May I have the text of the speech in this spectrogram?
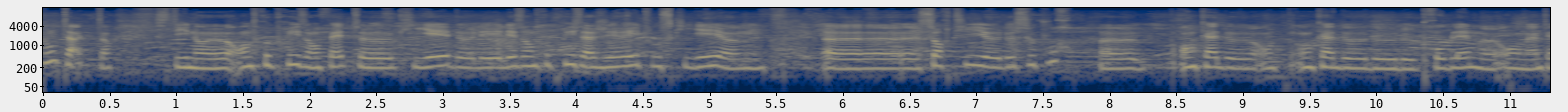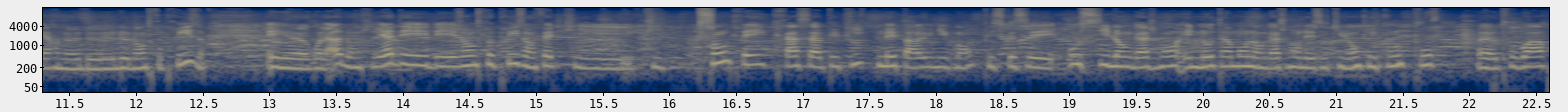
Contact. C'est une entreprise en fait qui aide les, entreprises à gérer tout ce qui est euh, sortie de secours euh, en cas, de, en, cas de, problème en interne de, l'entreprise. Et euh, voilà, donc il y a des, entreprises en fait qui, sont créées grâce à Pépite, mais pas uniquement, puisque c'est aussi l'engagement et notamment l'engagement des étudiants qui compte pour pouvoir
